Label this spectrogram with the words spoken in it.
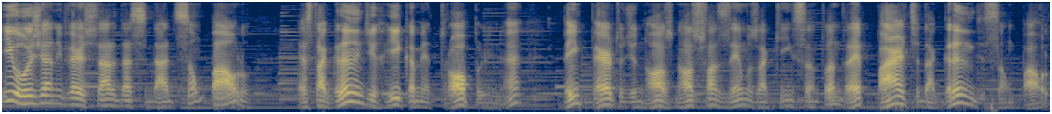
E hoje é aniversário da cidade de São Paulo, esta grande e rica metrópole, né? bem perto de nós. Nós fazemos aqui em Santo André parte da grande São Paulo.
